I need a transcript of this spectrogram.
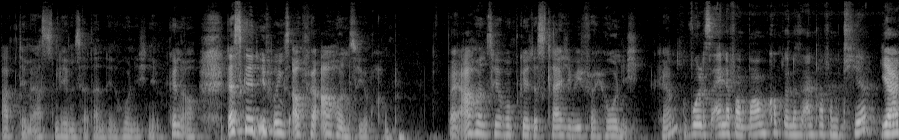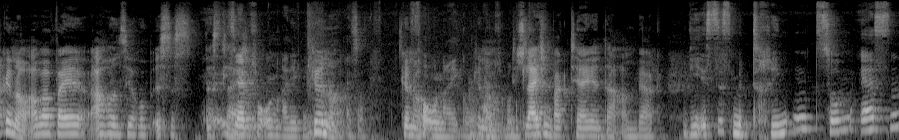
ab dem ersten Lebensjahr dann den Honig nehmen. Genau. Das gilt übrigens auch für Ahornsirup. Bei Ahornsirup gilt das gleiche wie für Honig. Ja? Obwohl das eine vom Baum kommt und das andere vom Tier? Ja, genau. Aber bei Ahornsirup ist es das gleiche. Selbe Verunreinigung. Genau. Also genau. Verunreinigung. Genau. Die gleichen Bakterien da am Werk. Wie ist es mit Trinken zum Essen?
